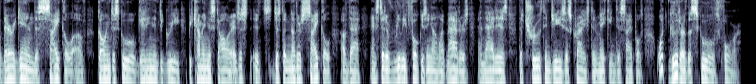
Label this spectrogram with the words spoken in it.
there again, this cycle of going to school, getting a degree, becoming a scholar, it just, it's just another cycle of that instead of really focusing on what matters. And that is the truth in Jesus Christ and making disciples. What good are the schools for?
